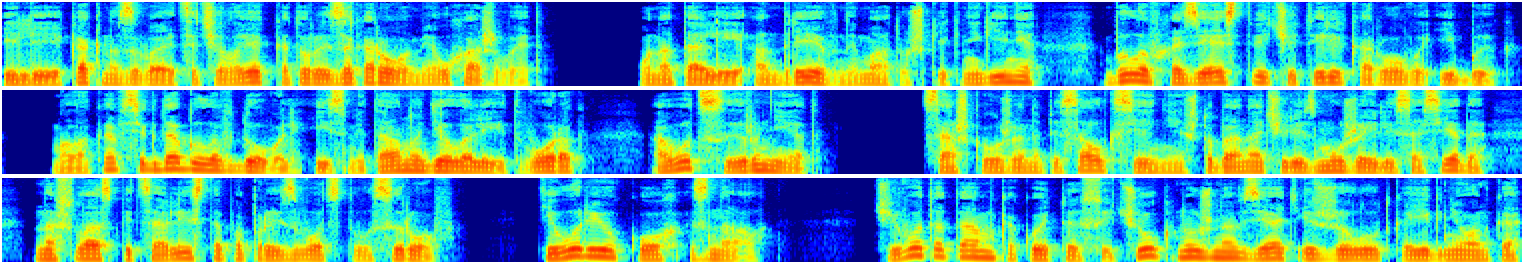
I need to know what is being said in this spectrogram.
Или как называется человек, который за коровами ухаживает? У Натальи Андреевны, матушки княгини, было в хозяйстве четыре коровы и бык. Молока всегда было вдоволь, и сметану делали, и творог, а вот сыр нет. Сашка уже написал Ксении, чтобы она через мужа или соседа нашла специалиста по производству сыров. Теорию Кох знал. Чего-то там, какой-то сычук нужно взять из желудка ягненка,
